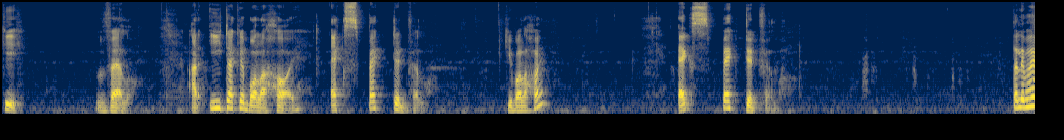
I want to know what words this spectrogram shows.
কি? ভ্যালু আর ইটাকে বলা হয় এক্সপেক্টেড ভ্যালু কি বলা হয়? এক্সপেক্টেড ভ্যালু তাহলে ভাই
